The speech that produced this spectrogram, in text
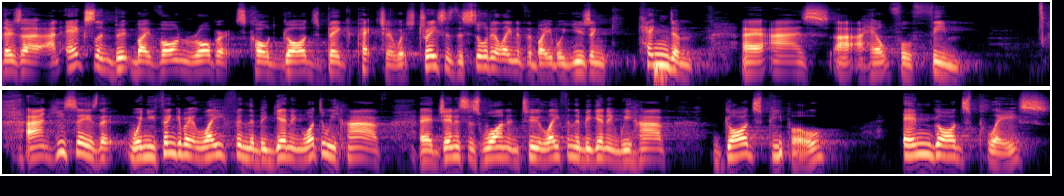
there's a, an excellent book by Vaughan Roberts called God's Big Picture, which traces the storyline of the Bible using kingdom uh, as a, a helpful theme. And he says that when you think about life in the beginning, what do we have? Uh, Genesis 1 and 2, life in the beginning, we have God's people in God's place,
